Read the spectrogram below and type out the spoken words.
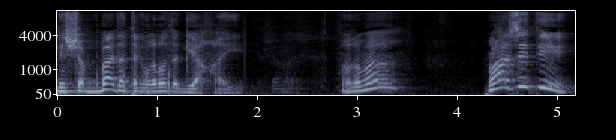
לשבת אתה כבר לא תגיע חי. אמר לו, מה? מה עשיתי?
